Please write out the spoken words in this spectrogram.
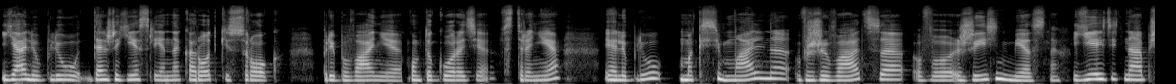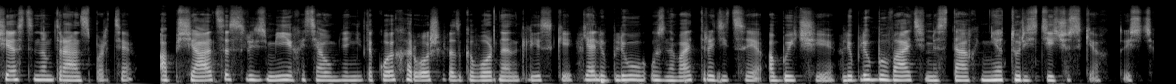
Я люблю, даже если на короткий срок пребывания в каком-то городе, в стране, я люблю максимально вживаться в жизнь местных, ездить на общественном транспорте, общаться с людьми, хотя у меня не такой хороший разговорный английский. Я люблю узнавать традиции, обычаи, люблю бывать в местах не туристических. То есть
